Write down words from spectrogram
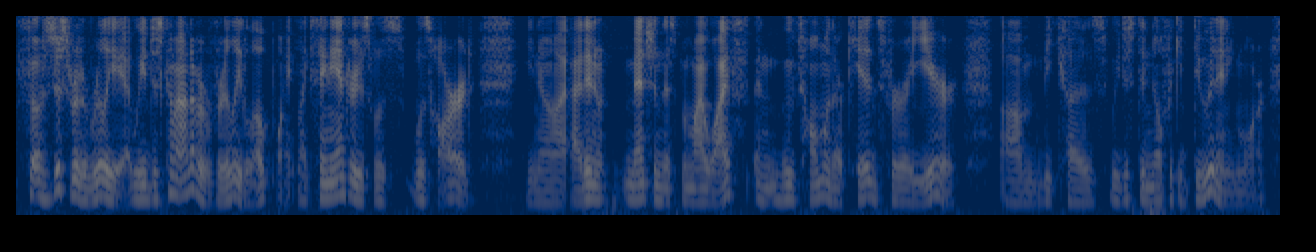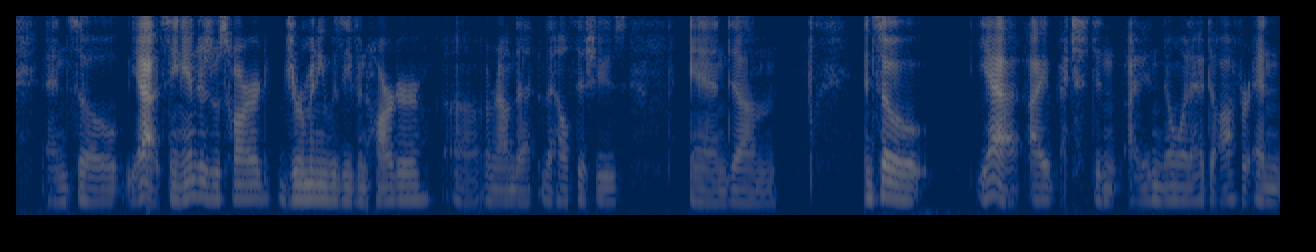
so it was just really, really, we just come out of a really low point. Like St. Andrews was was hard. You know, I, I didn't mention this, but my wife and moved home with our kids for a year um, because we just didn't know if we could do it anymore. And so, yeah, St. Andrews was hard. Germany was even harder uh, around the, the health issues. And, um, and so, yeah, I, I just didn't, I didn't know what I had to offer. And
